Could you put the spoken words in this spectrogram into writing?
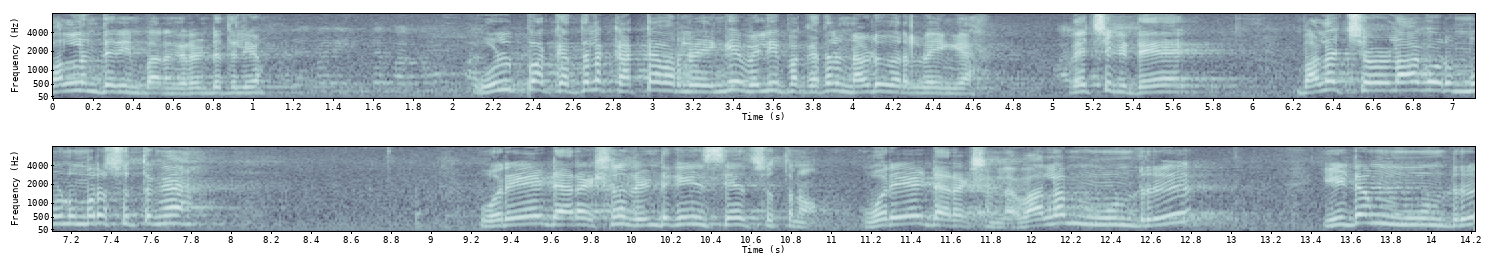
பள்ளம் தெரியும் பாருங்க ரெண்டுத்துலேயும். உள் பக்கத்தில் கட்டை வரல வைங்க வெளி பக்கத்தில் நடு விரல் வைங்க. வச்சுக்கிட்டு வலச்சுழலாக ஒரு மூணு முறை சுற்றுங்க ஒரே டைரக்ஷன் ரெண்டு கையும் சேர்த்து சுற்றணும் ஒரே டைரக்ஷனில் வலம் மூன்று இடம் மூன்று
